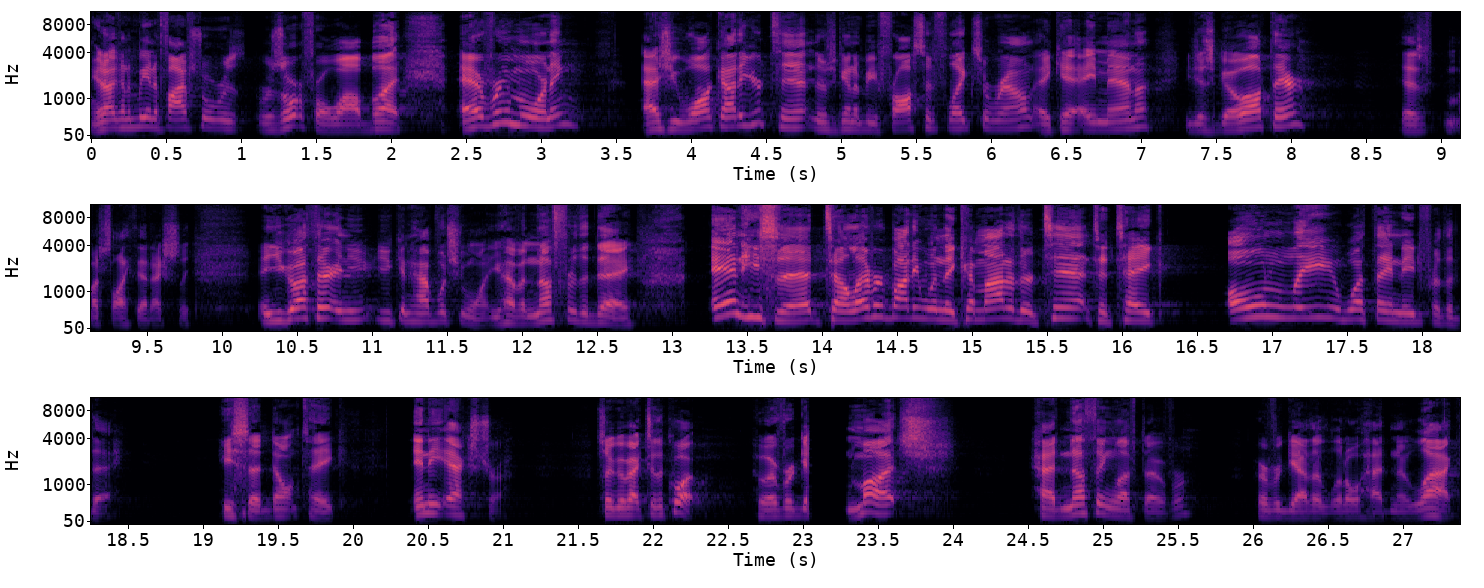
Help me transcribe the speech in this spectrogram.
You're not going to be in a five star resort for a while, but every morning as you walk out of your tent, there's going to be frosted flakes around, aka manna. You just go out there. It's much like that, actually. And you go out there and you, you can have what you want. You have enough for the day. And he said, tell everybody when they come out of their tent to take only what they need for the day. He said, don't take any extra. So go back to the quote. Whoever gets much had nothing left over. Whoever gathered little had no lack.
